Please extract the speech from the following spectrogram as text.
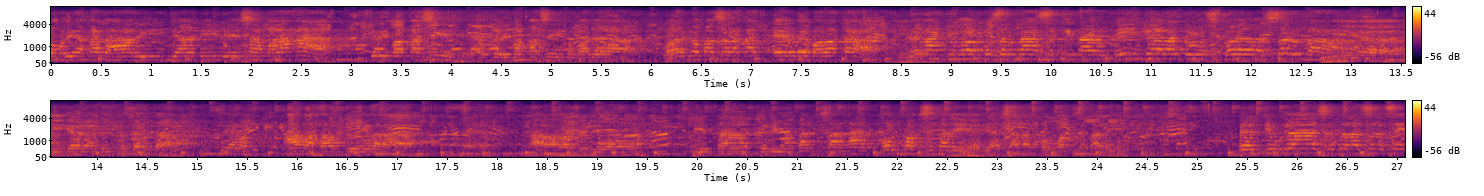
memeriahkan hari jadi desa Malaka. Terima kasih, ya, terima kasih kepada warga masyarakat RW Malaka dengan jumlah peserta sekitar 300 peserta. Iya, 300 peserta. Siap. Alhamdulillah. Alhamdulillah kita kelihatan sangat kompak sekali ya, ya sangat kompak sekali. Dan juga setelah selesai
